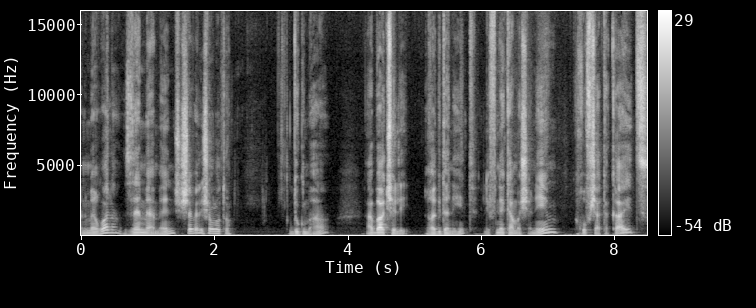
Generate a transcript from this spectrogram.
אני אומר, וואלה, זה מאמן ששווה לשאול אותו. דוגמה, הבת שלי רקדנית, לפני כמה שנים, חופשת הקיץ,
